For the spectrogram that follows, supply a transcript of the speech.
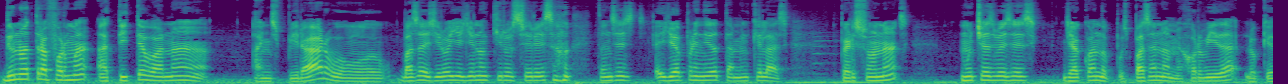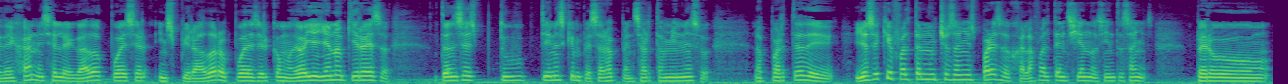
de una u otra forma a ti te van a, a inspirar o vas a decir, oye, yo no quiero ser eso. Entonces yo he aprendido también que las personas muchas veces ya cuando pues pasan la mejor vida, lo que dejan, ese legado puede ser inspirador o puede ser como de, oye, yo no quiero eso. Entonces tú tienes que empezar a pensar también eso. La parte de... Yo sé que faltan muchos años para eso, ojalá falten 100, 200 años, pero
